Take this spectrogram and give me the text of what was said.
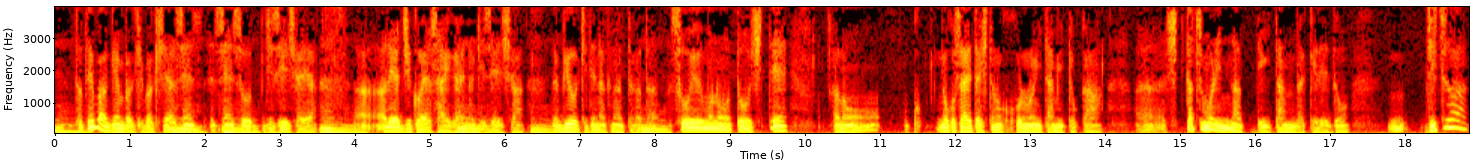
うん、例えば原爆被爆者や戦,、戦争犠牲者や、ああるいは事故や災害の犠牲者、病気で亡くなった方、そういうものを通してあの残された人の心の痛みとか知ったつもりになっていたんだけれど実は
